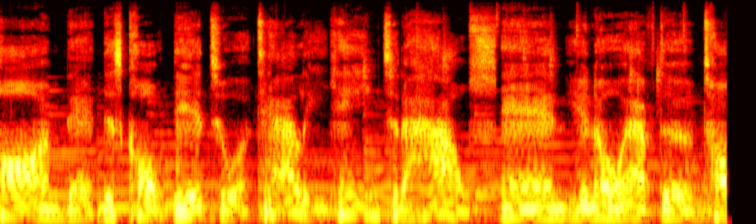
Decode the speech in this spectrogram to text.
harm that this cult did to her, Tally came to the house and, you know, after talking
